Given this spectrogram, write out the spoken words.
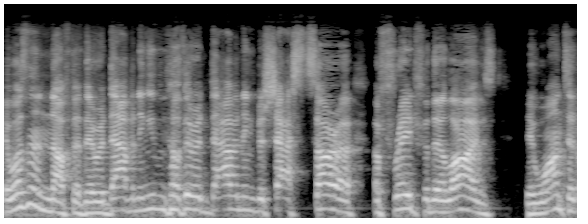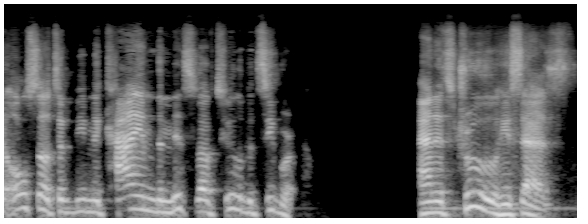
It wasn't enough that they were davening, even though they were davening b'shas tzara, afraid for their lives. They wanted also to be mekayim the mitzvah of tefillah b'tzibur. And it's true, he says.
